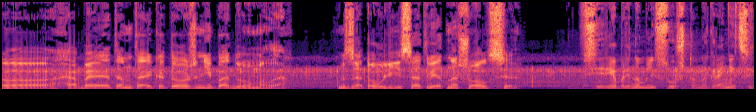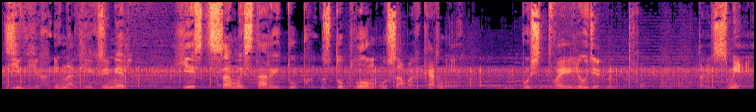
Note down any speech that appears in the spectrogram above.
Ох, об этом Тайка тоже не подумала. Зато у Лиса ответ нашелся. В Серебряном лесу, что на границе Дивьих и Навьих земель, есть самый старый дуб с дуплом у самых корней. Пусть твои люди, то есть змеи,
